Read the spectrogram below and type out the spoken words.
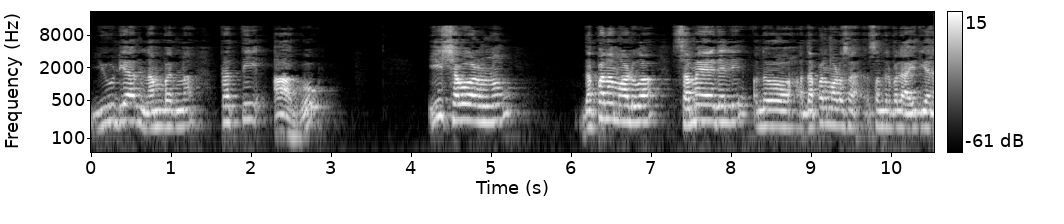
ಯು ಡಿ ಆರ್ ನಂಬರ್ನ ಪ್ರತಿ ಹಾಗೂ ಈ ಶವಗಳನ್ನು ದಪ್ಪನ ಮಾಡುವ ಸಮಯದಲ್ಲಿ, ಒಂದು ದಪ್ಪನ ಮಾಡುವ ಸಂದರ್ಭದಲ್ಲಿ ಐದು ಜನ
